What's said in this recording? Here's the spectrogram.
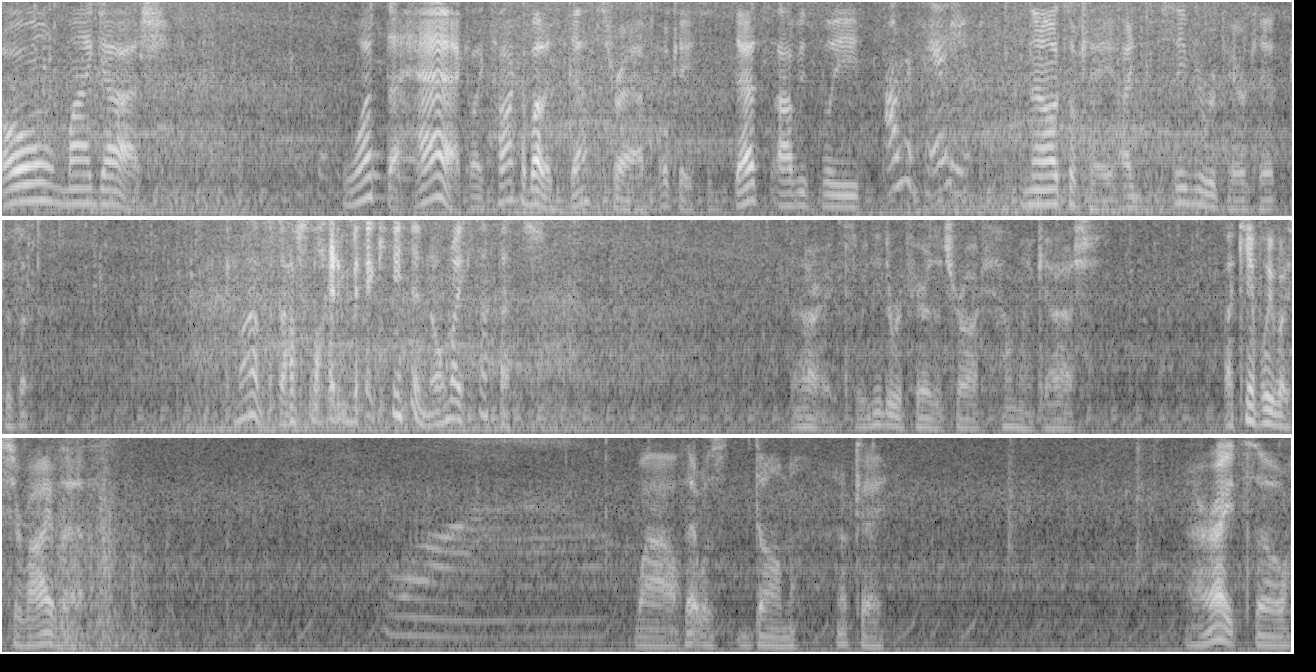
Oh my gosh. What the heck? Like, talk about a death trap. Okay, so that's obviously... I'll repair you. No, it's okay. I save your repair kit, because I... Come on, stop sliding back in. Oh my gosh. Alright, so we need to repair the truck. Oh my gosh. I can't believe I survived that. Wow. Wow, that was dumb. Okay. Alright, so...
